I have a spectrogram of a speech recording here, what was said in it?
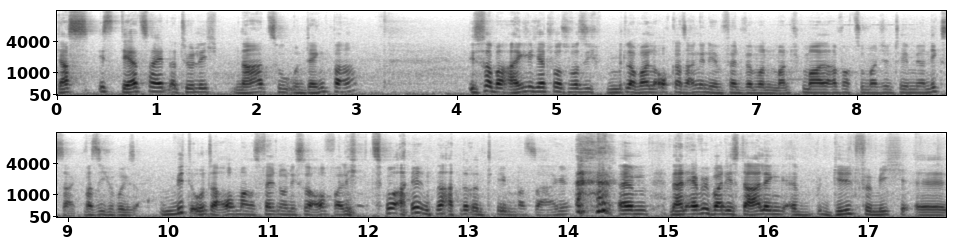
Das ist derzeit natürlich nahezu undenkbar. Ist aber eigentlich etwas, was ich mittlerweile auch ganz angenehm fände, wenn man manchmal einfach zu manchen Themen ja nichts sagt. Was ich übrigens mitunter auch mache, es fällt noch nicht so auf, weil ich zu allen anderen Themen was sage. ähm, nein, Everybody's Darling äh, gilt für mich äh,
